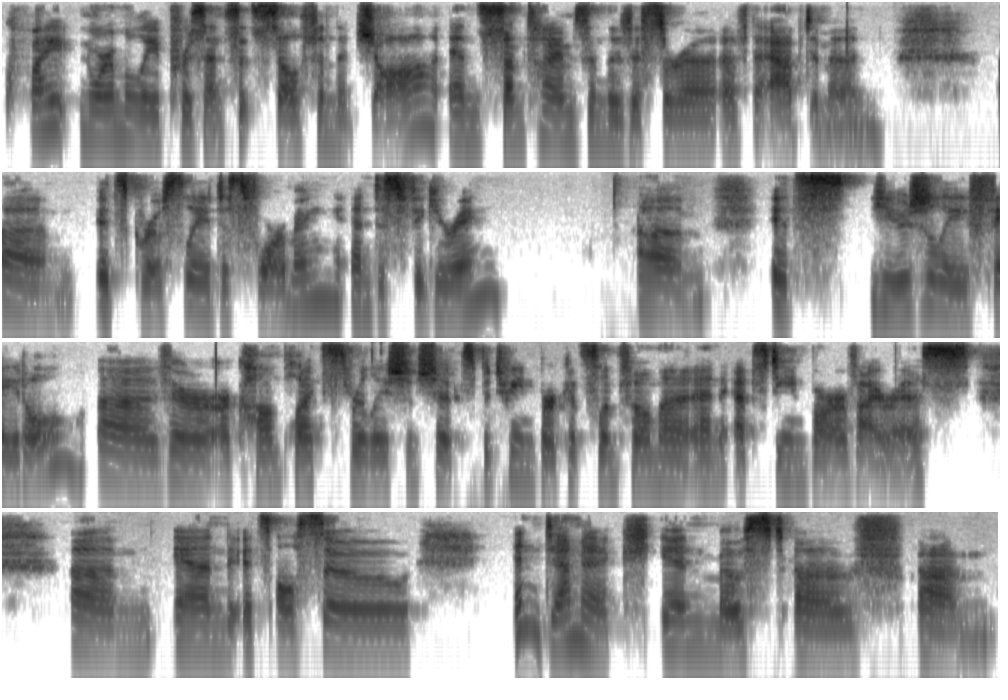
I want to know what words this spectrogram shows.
quite normally presents itself in the jaw and sometimes in the viscera of the abdomen. Um, it's grossly disforming and disfiguring. Um, it's usually fatal. Uh, there are complex relationships between Burkitt's lymphoma and Epstein Barr virus. Um, and it's also endemic in most of um,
